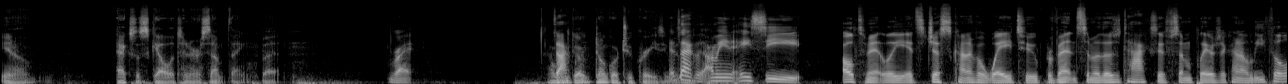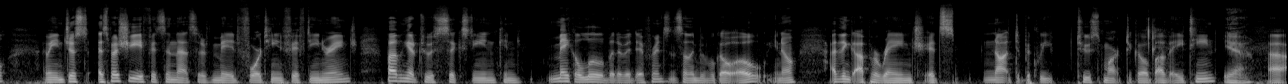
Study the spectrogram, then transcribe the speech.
you know, exoskeleton or something. But right. I wouldn't go, Exactly. don't go too crazy. Exactly. I mean, AC ultimately it's just kind of a way to prevent some of those attacks if some players are kind of lethal. I mean, just especially if it's in that sort of mid 14, 15 range, bumping it up to a 16 can make a little bit of a difference and something people go, "Oh, you know." I think upper range it's not typically too smart to go above 18. Yeah. Uh,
